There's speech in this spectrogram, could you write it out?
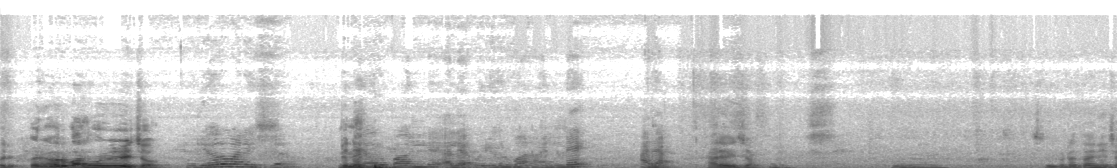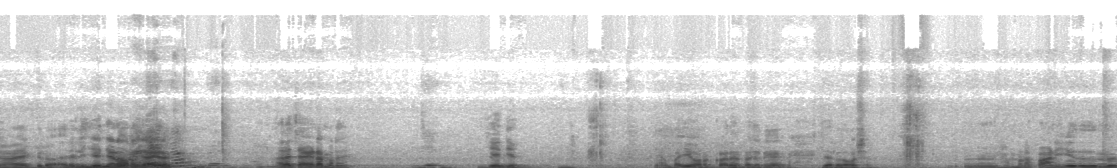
ഒരു ഒരു കവറ് പാൽ മുഴുവൻ കഴിച്ചോ പിന്നെ? അര. കഴിച്ചോ ശ്രീകുട്ടൻ തനി ചായ അര ലിജന്റെ ആണോ പറഞ്ഞ ചായ അര ചായ ഇടാൻ പറഞ്ഞേ ലിജന്റെയോ? ഞാൻ പയ്യെ ഉറക്കമാണ് കേട്ടോ ചെറിയ ജലദോഷം. നമ്മുടെ പണി ചെയ്ത് നിന്ന്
